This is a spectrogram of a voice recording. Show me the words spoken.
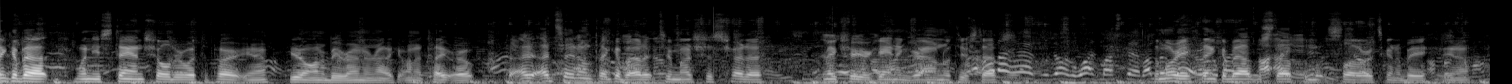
Think about when you stand shoulder width apart, you know? You don't want to be running like on a tightrope. I'd say don't think about it too much. Just try to make sure you're gaining ground with your steps. The more you think about the stuff, the slower it's going to be, you know?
